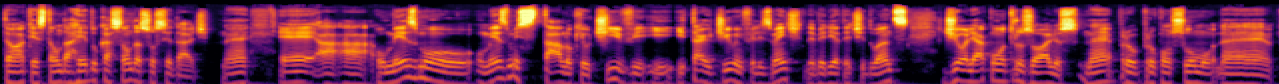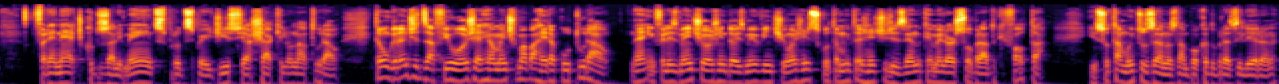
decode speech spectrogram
Então, a questão da reeducação da sociedade, né? É a, a, o, mesmo, o mesmo estalo que eu tive, e, e, tardio, infelizmente, deveria ter tido antes, de olhar com outros olhos, né? Para o consumo, né? Frenético dos alimentos, para o desperdício e achar aquilo natural. Então, o grande desafio hoje é realmente uma barreira cultural. Né? Infelizmente, hoje em 2021, a gente escuta muita gente dizendo que é melhor sobrar do que faltar. Isso está muitos anos na boca do brasileiro. Né?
